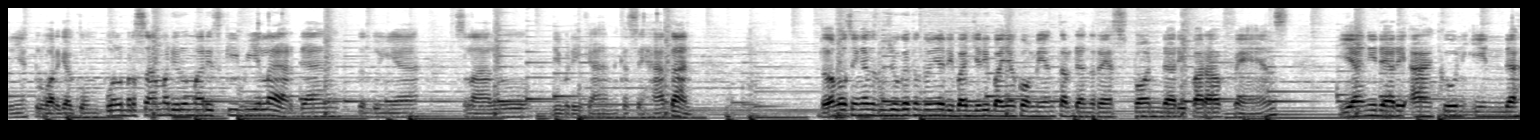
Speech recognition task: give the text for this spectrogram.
tentunya keluarga kumpul bersama di rumah Rizky Bilar dan tentunya selalu diberikan kesehatan. Dalam postingan juga tentunya dibanjiri banyak komentar dan respon dari para fans yakni dari akun Indah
